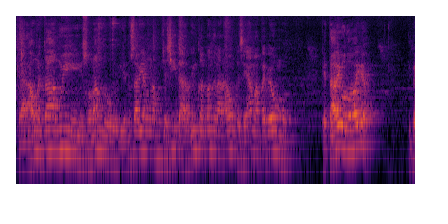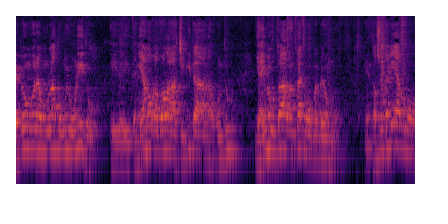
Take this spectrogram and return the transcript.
que el Aragón estaba muy sonando y entonces había una muchachita, había un cantante del Aragón que se llama Pepe Olmo, que está vivo todavía. Y Pepe Olmo era un mulato muy bonito y, tenía loca a todas las chiquitas de la juventud. Y a mí me gustaba cantar como Pepe Olmo. Y entonces tenía como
